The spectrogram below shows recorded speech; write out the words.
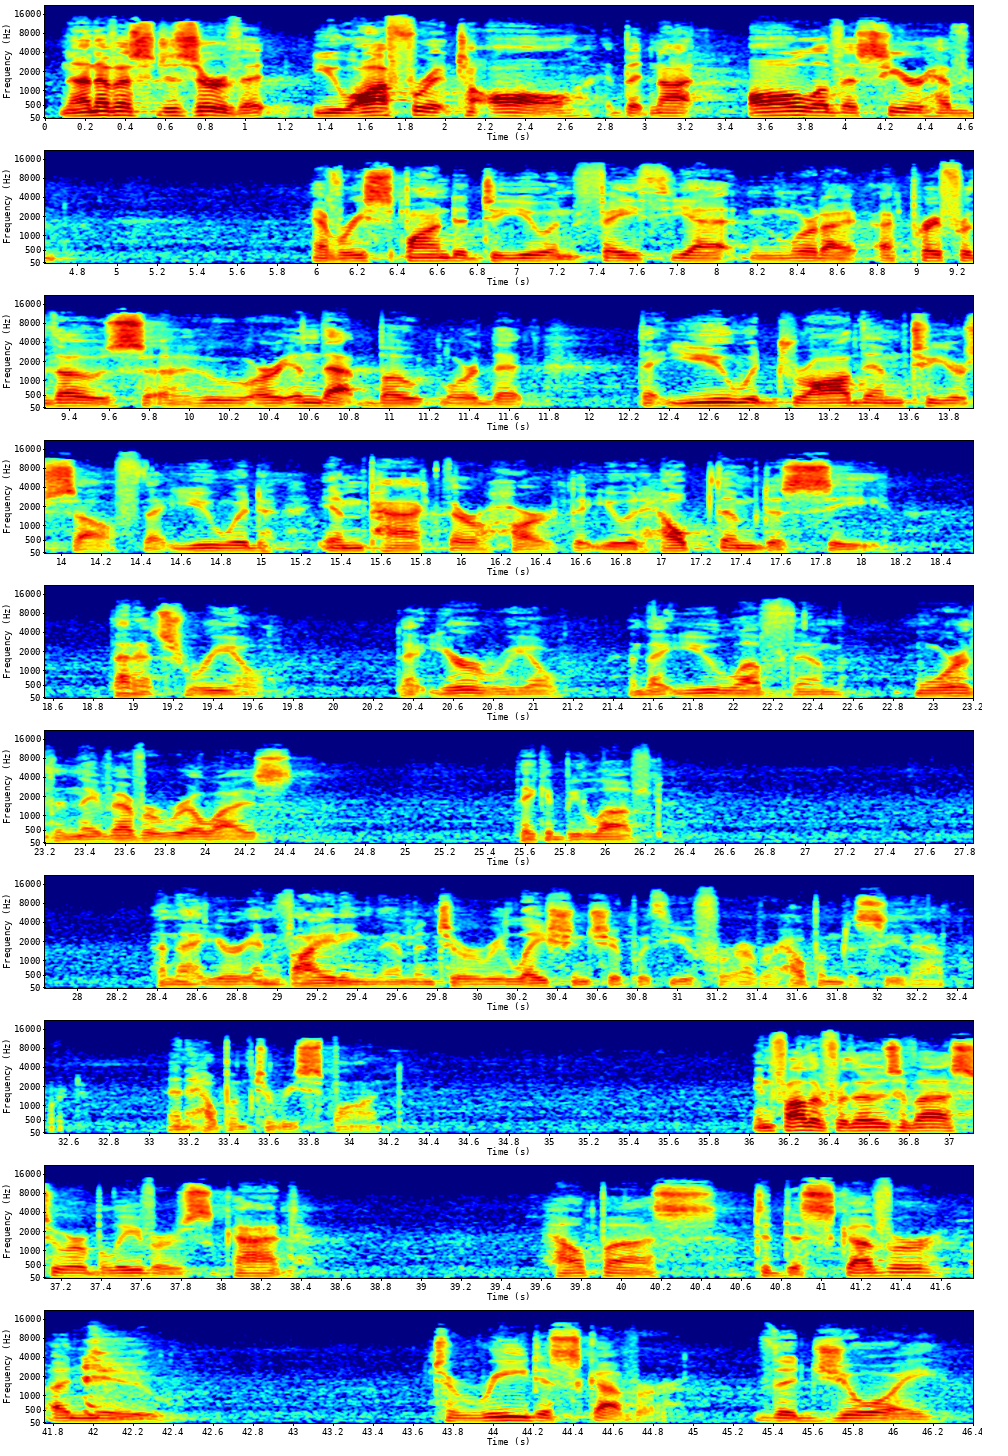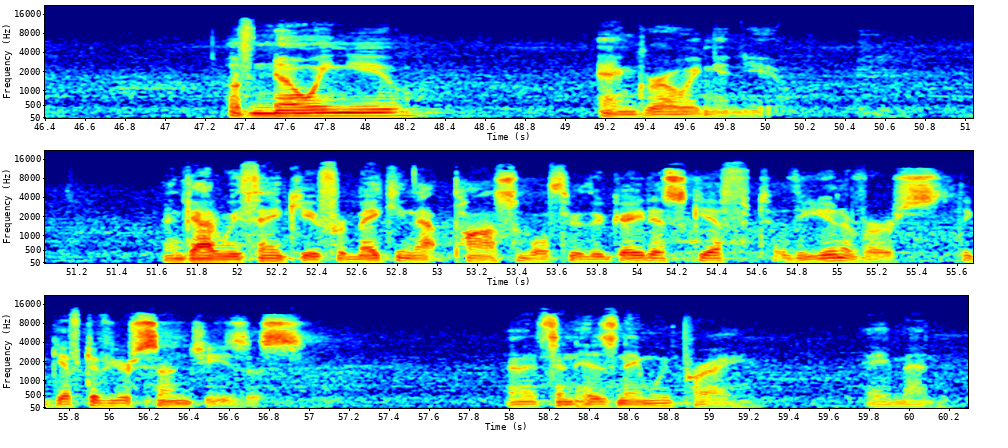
None of us deserve it. You offer it to all, but not all of us here have, have responded to you in faith yet. And Lord, I, I pray for those uh, who are in that boat, Lord, that, that you would draw them to yourself, that you would impact their heart, that you would help them to see that it's real, that you're real, and that you love them more than they've ever realized they could be loved. And that you're inviting them into a relationship with you forever. Help them to see that, Lord, and help them to respond. And Father, for those of us who are believers, God, help us to discover anew, to rediscover the joy of knowing you and growing in you. And God, we thank you for making that possible through the greatest gift of the universe, the gift of your Son, Jesus. And it's in his name we pray. Amen.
